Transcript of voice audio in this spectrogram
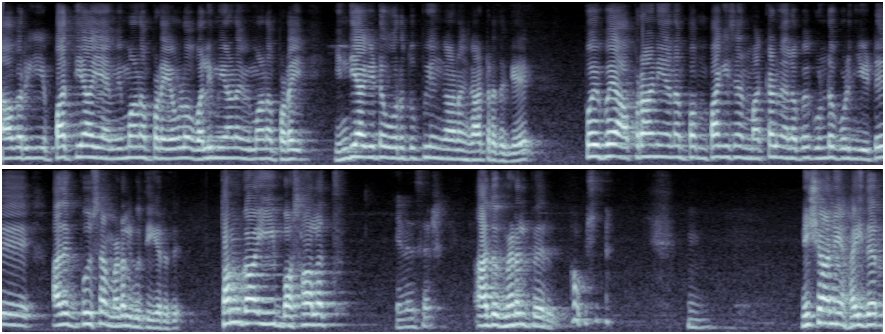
அவர் பாத்தியா என் விமானப்படை எவ்வளோ வலிமையான விமானப்படை? இந்தியா கிட்ட ஒரு துப்பியும் காணம் காட்டுறதுக்கு. போய் போய் அப்ராணியான பாகிஸ்தான் மக்கள் மேலே போய் குண்டை பிடிஞ்சிக்கிட்டு அதுக்கு புதுசாக மெடல் குத்திக்கிறது. தம்கா இ பசாலத். என்னது சார்? அது மெடல் பேர். நிஷானே ஹைதர்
